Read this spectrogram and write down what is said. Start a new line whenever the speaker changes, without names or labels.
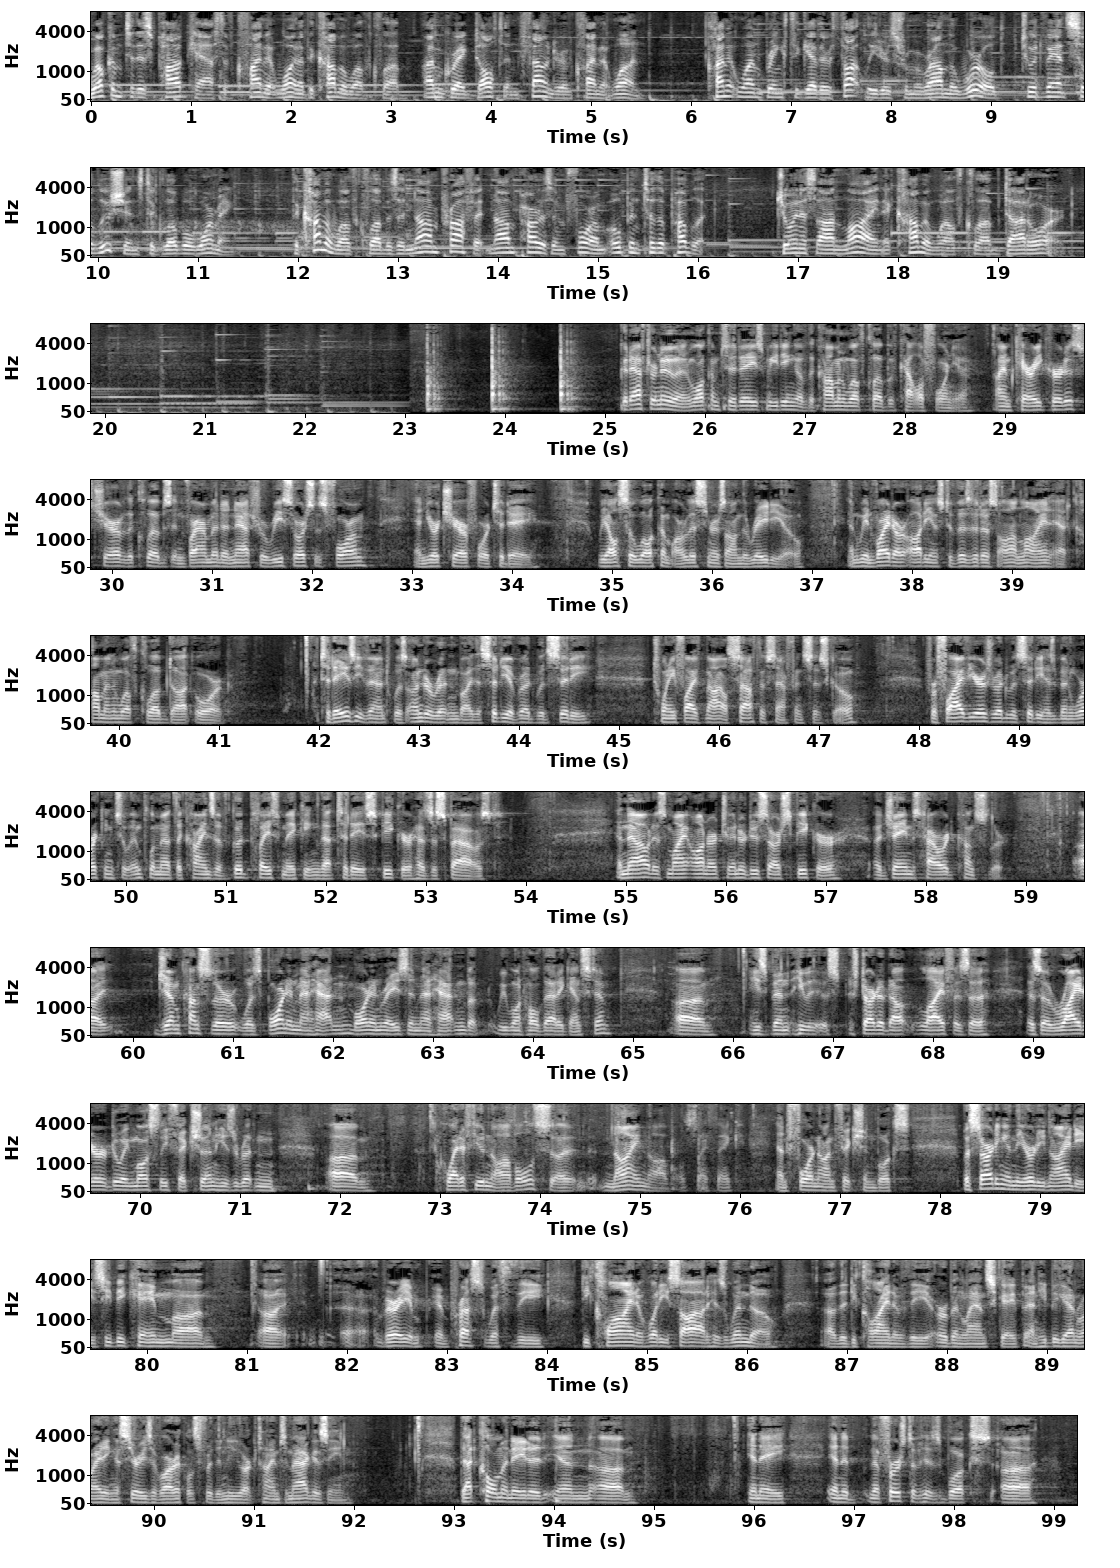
Welcome to this podcast of Climate One at the Commonwealth Club. I'm Greg Dalton, founder of Climate One. Climate One brings together thought leaders from around the world to advance solutions to global warming. The Commonwealth Club is a nonprofit, nonpartisan forum open to the public. Join us online at commonwealthclub.org.
Good afternoon, and welcome to today's meeting of the Commonwealth Club of California. I'm Kerry Curtis, chair of the club's Environment and Natural Resources Forum, and your chair for today. We also welcome our listeners on the radio, and we invite our audience to visit us online at commonwealthclub.org. Today's event was underwritten by the City of Redwood City, 25 miles south of San Francisco. For five years, Redwood City has been working to implement the kinds of good placemaking that today's speaker has espoused. And now it is my honor to introduce our speaker, uh, James Howard Kunstler. Uh, Jim Kunstler was born in Manhattan, born and raised in Manhattan, but we won't hold that against him. Uh, he's been he started out life as a as a writer, doing mostly fiction. He's written um, quite a few novels, uh, nine novels, I think, and four nonfiction books. But starting in the early '90s, he became uh, uh, very Im- impressed with the decline of what he saw out his window, uh, the decline of the urban landscape, and he began writing a series of articles for the New York Times Magazine. That culminated in, um, in, a, in, a, in, the first of his books uh,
